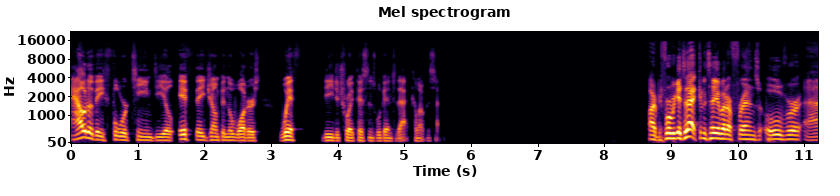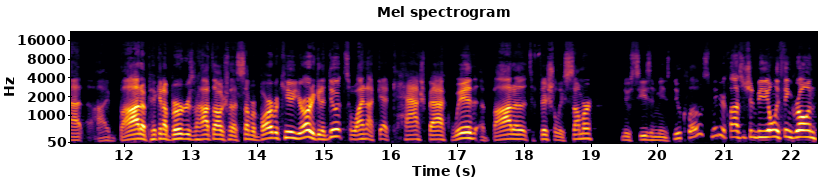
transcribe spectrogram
out of a four team deal if they jump in the waters with the Detroit Pistons? We'll get into that coming up in a second. All right, before we get to that, going to tell you about our friends over at Ibotta picking up burgers and hot dogs for that summer barbecue. You're already going to do it, so why not get cash back with Ibotta? It's officially summer. New season means new clothes. Maybe your closet shouldn't be the only thing growing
